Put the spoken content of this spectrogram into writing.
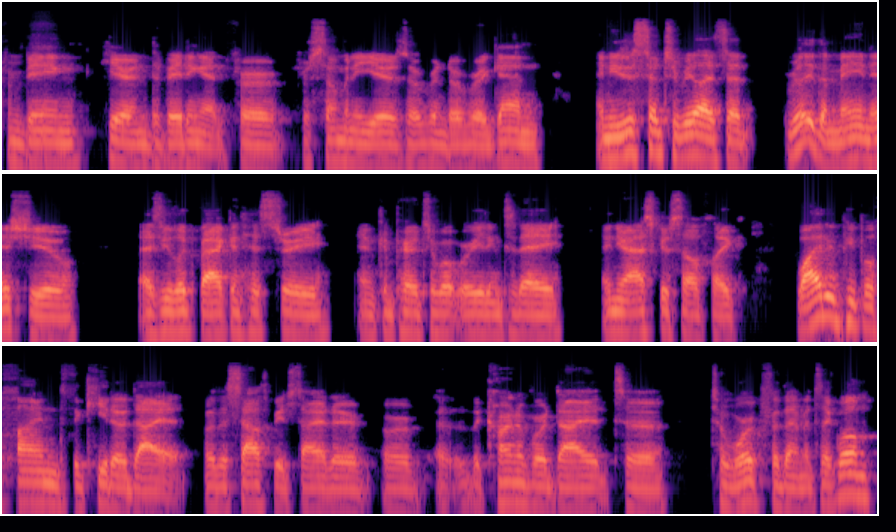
from being here and debating it for for so many years over and over again, and you just start to realize that really the main issue, as you look back in history and compare it to what we're eating today, and you ask yourself like why do people find the keto diet or the south beach diet or or uh, the carnivore diet to to work for them? It's like well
